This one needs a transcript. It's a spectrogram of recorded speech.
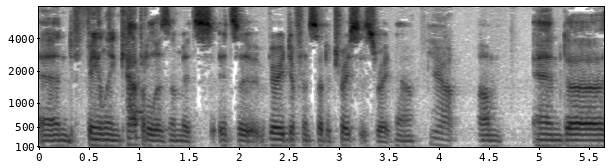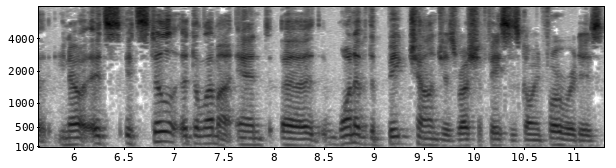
and failing capitalism. It's it's a very different set of choices right now. Yeah. Um, and uh, you know it's it's still a dilemma. And uh, one of the big challenges Russia faces going forward is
